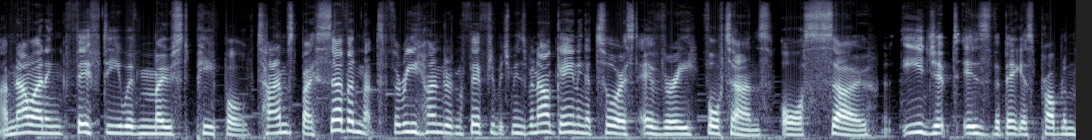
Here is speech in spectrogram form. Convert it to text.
I'm now earning 50 with most people. Times by 7, that's 350, which means we're now gaining a tourist every 4 turns or so. Egypt is the biggest problem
